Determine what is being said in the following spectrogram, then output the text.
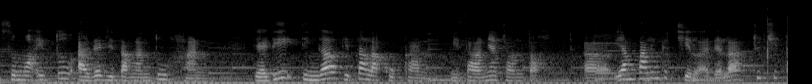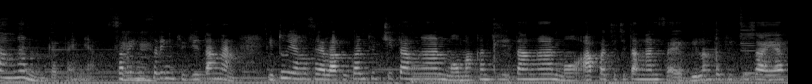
semua itu ada di tangan Tuhan. Jadi tinggal kita lakukan. Misalnya contoh uh, yang paling kecil adalah cuci tangan katanya. Sering-sering cuci tangan. Itu yang saya lakukan cuci tangan. Mau makan cuci tangan. Mau apa cuci tangan. Saya bilang ke cucu saya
